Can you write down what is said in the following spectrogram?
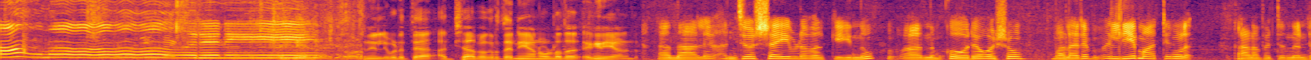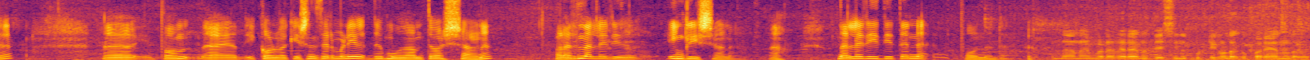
ആമാരനെ ഇതിൽ ഇവിടുത്തെ അധ്യാപകർ തന്നെയാണ് ഉള്ളത് എങ്ങനെയാണ് നാല് അഞ്ച് വർഷമായി ഇവിടെ വർക്ക് ചെയ്യുന്നു. നമുക്ക് ഓരോ വർഷവും വളരെ വലിയ മാറ്റങ്ങൾ കാണാൻ പറ്റുന്നുണ്ട്. ഇപ്പം ഈ കോൺവക്കേഷൻ സെറമണി ഇത് മൂന്നാമത്തെ വർഷമാണ്. വളരെ നല്ല രീതിയിൽ ഇംഗ്ലീഷാണ്. ആ നല്ല രീതിയിൽ തന്നെ പോകുന്നുണ്ട്. എന്താണ് ഇവിടെ വരാൻ ഉദ്ദേശിക്കുന്ന കുട്ടികളൊക്കെ പറയാനുള്ളത്?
